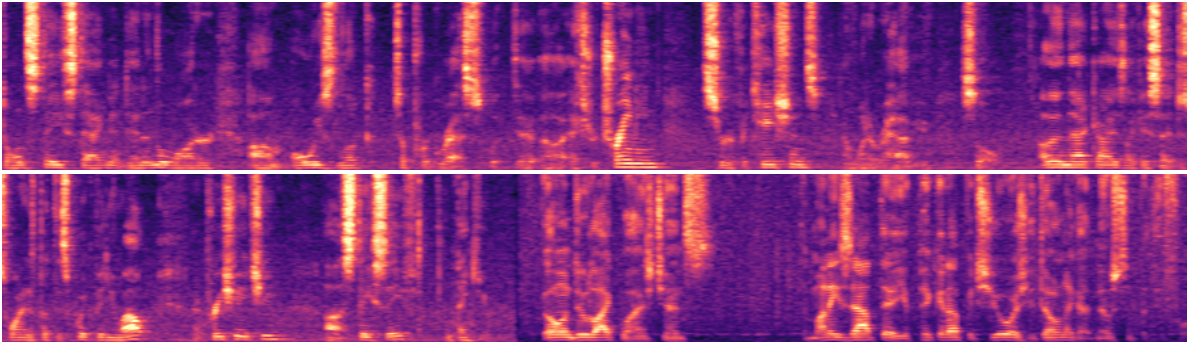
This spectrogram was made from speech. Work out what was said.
don't stay stagnant, dead in the water. Um, always look to progress with uh, extra training, certifications, and whatever have you. So other than that, guys, like I said, just wanted to put this quick video out. I appreciate you. Uh, stay safe, and thank you. Go and do likewise, gents. The money's out there. You pick it up, it's yours. You don't, I got no sympathy for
